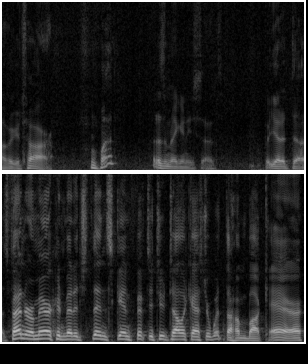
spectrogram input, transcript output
of a guitar. what? That doesn't make any sense. But yet it does. Fender American Vintage Thin Skin 52 Telecaster with the humbuck hair.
